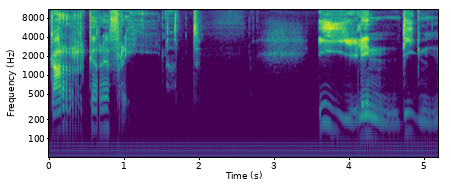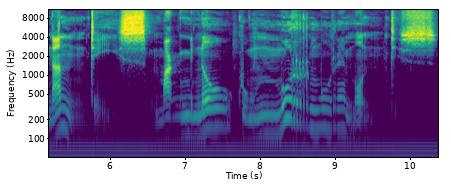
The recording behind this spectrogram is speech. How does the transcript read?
carcere frenat. Il indignantes magno cum murmure montis,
